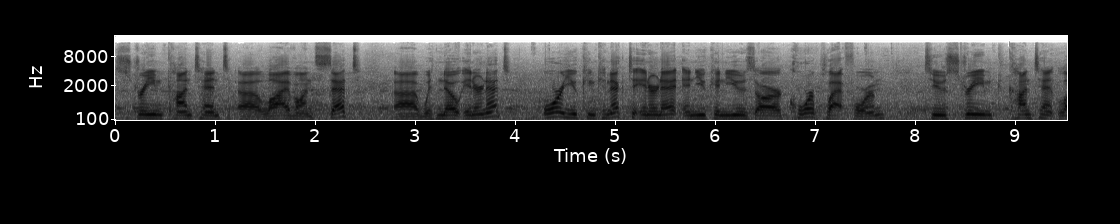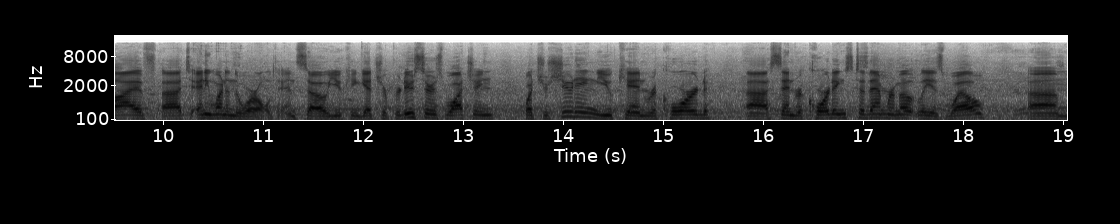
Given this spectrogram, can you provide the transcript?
stream content uh, live on set uh, with no internet, or you can connect to internet and you can use our core platform to stream content live uh, to anyone in the world. And so you can get your producers watching what you're shooting, you can record, uh, send recordings to them remotely as well. Um,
